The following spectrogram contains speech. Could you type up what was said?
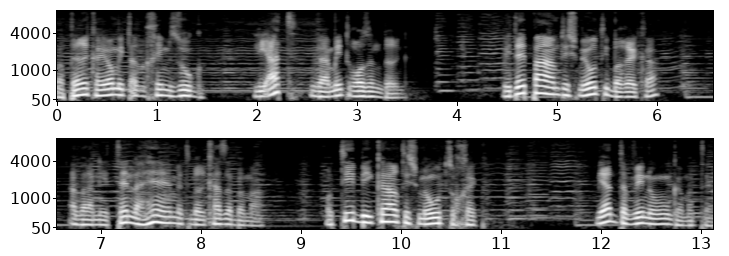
בפרק היום מתארחים זוג, ליאת ועמית רוזנברג. מדי פעם תשמעו אותי ברקע, אבל אני אתן להם את מרכז הבמה. אותי בעיקר תשמעו צוחק. מיד תבינו גם אתם.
